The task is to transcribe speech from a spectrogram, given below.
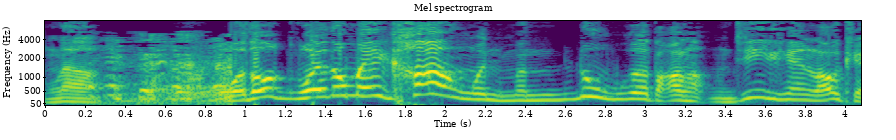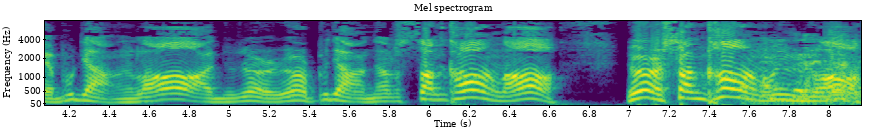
了，我都我都没看过你们录播打赏。这一天老铁不讲究了啊，有点有点不讲究了，上炕了啊，有点上炕了。我跟你说啊，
